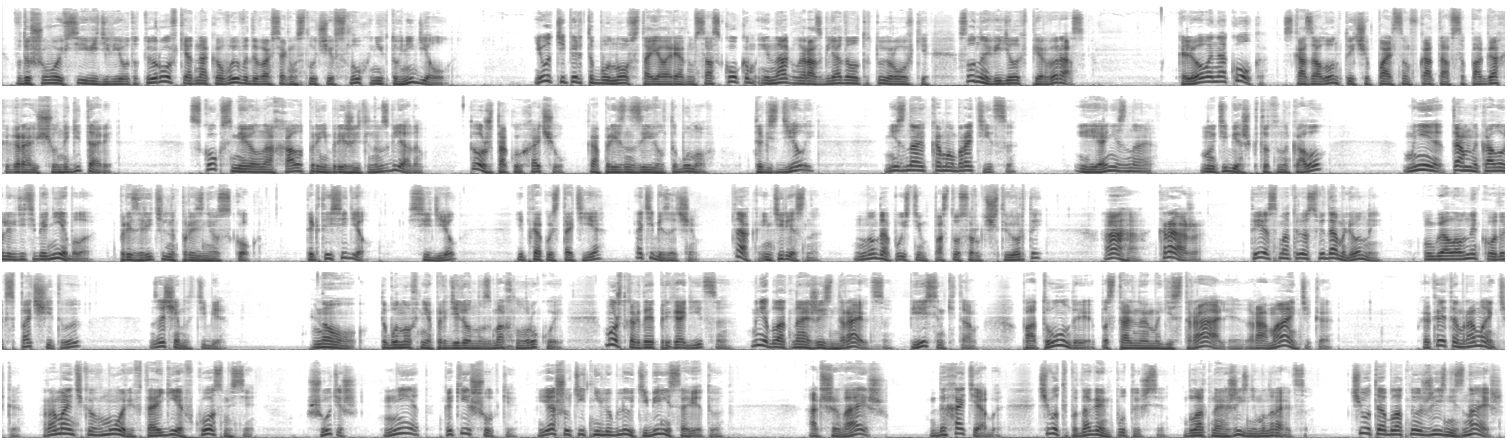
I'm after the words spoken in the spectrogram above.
В душевой все видели его татуировки, однако выводы, во всяком случае вслух, никто не делал. И вот теперь Табунов стоял рядом со скоком и нагло разглядывал татуировки, словно видел их в первый раз. «Клевая наколка», — сказал он, тыча пальцем в кота в сапогах, играющего на гитаре. Скок смерил нахала пренебрежительным взглядом. «Тоже такую хочу», — капризно заявил Табунов. «Так сделай». «Не знаю, к кому обратиться». «И я не знаю». «Ну тебе ж кто-то наколол?» «Мне там накололи, где тебя не было», — презрительно произнес Скок. «Так ты сидел?» «Сидел». «И по какой статье? А тебе зачем?» «Так, интересно. Ну, допустим, по 144-й». «Ага, кража. Ты, я смотрю, осведомленный. Уголовный кодекс подсчитываю». «Зачем это тебе?» «Ну, Табунов неопределенно взмахнул рукой. «Может, когда и пригодится. Мне блатная жизнь нравится. Песенки там. По тундре, по стальной магистрали, романтика». «Какая там романтика? Романтика в море, в тайге, в космосе». «Шутишь?» «Нет. Какие шутки? Я шутить не люблю тебе не советую». «Отшиваешь?» «Да хотя бы. Чего ты под ногами путаешься? Блатная жизнь ему нравится. Чего ты о блатной жизни знаешь?»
